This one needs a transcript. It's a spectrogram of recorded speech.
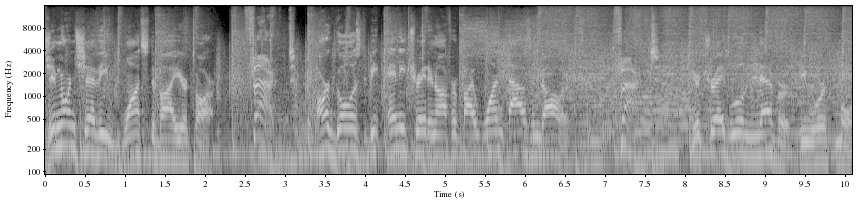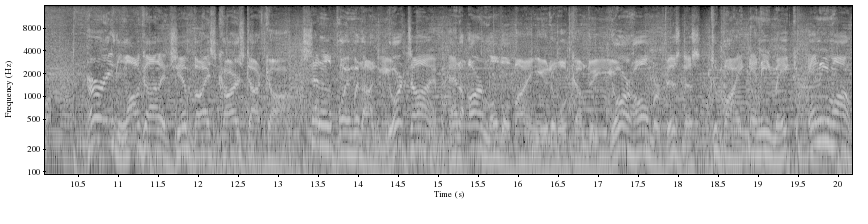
Jim Norton Chevy wants to buy your car. Fact. Our goal is to beat any trade in offer by $1,000. Fact. Your trade will never be worth more. Hurry, log on at JimBuysCars.com. Set an appointment on your time, and our mobile buying unit will come to your home or business to buy any make, any model.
